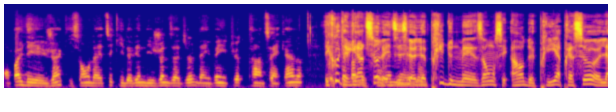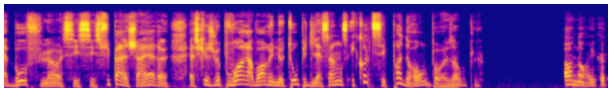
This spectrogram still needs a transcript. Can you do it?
On parle des gens qui sont, là, tu sais, qui deviennent des jeunes adultes dans les 28-35 ans, là. Écoute, regarde de ça, là, ils disent le, le prix d'une maison, c'est hors de prix. Après ça, euh, la bouffe, là, c'est c'est super cher. Euh, Est-ce que je veux pouvoir avoir une auto puis de l'essence? Écoute, c'est pas drôle pour eux autres. là. Ah non, écoute.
